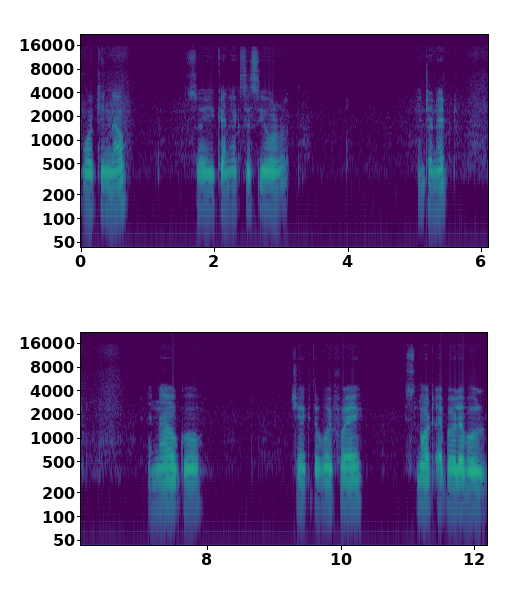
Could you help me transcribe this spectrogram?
working now. So you can access your internet. And now go check the Wi-Fi. It's not available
